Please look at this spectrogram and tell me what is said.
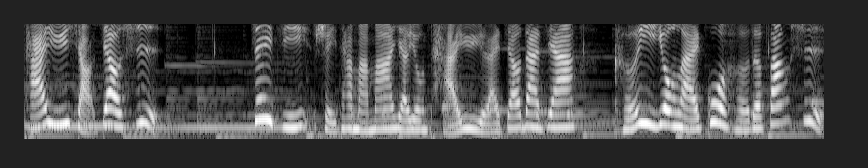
台语小教室这一集，水獭妈妈要用台语来教大家可以用来过河的方式。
